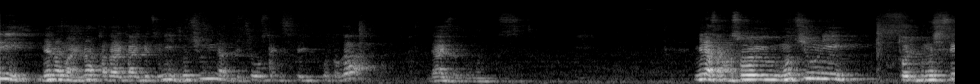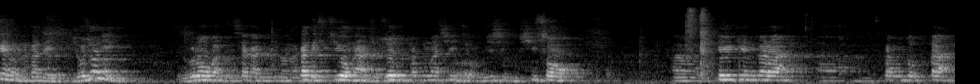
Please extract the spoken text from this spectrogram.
に目の前の課題解決に夢中になって挑戦していくことが大事だと思います。皆さんはそういう夢中に取り組む姿勢の中で徐々にグローバルな社会の中で必要な徐々にたくましい自分自身の思想経験からつかみ取った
